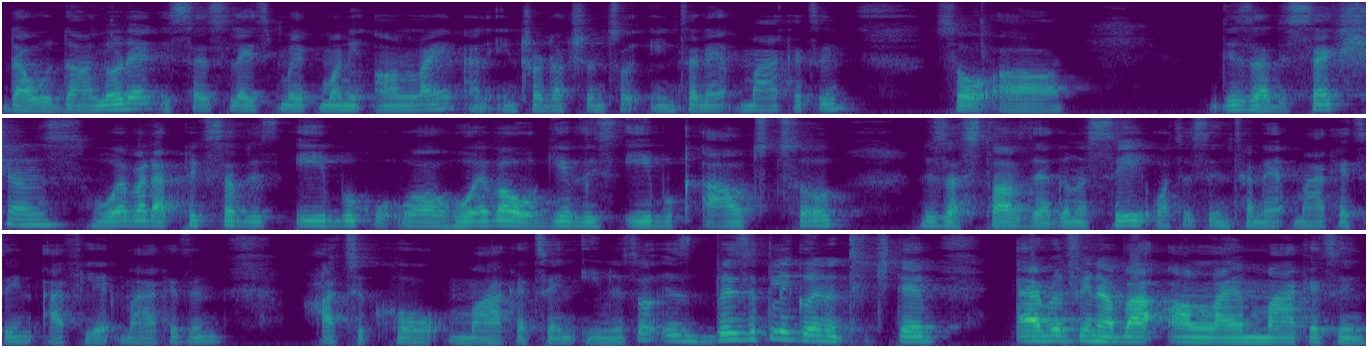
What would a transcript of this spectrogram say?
that we downloaded. It says let's make money online an introduction to internet marketing. So uh these are the sections. Whoever that picks up this ebook or whoever will give this ebook out to these are stuff they're going to say what is internet marketing affiliate marketing article marketing email. So it's basically going to teach them everything about online marketing.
